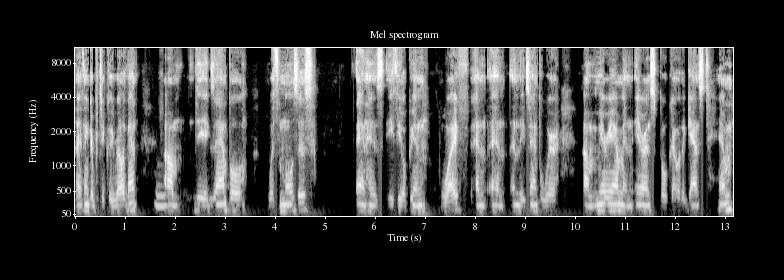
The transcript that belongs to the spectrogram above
that I think are particularly relevant. Mm-hmm. Um, the example with Moses and his Ethiopian wife, and and and the example where um, Miriam and Aaron spoke out against him.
